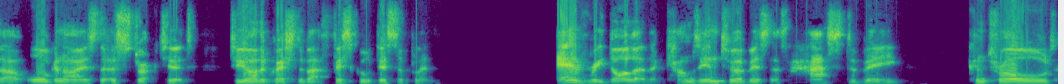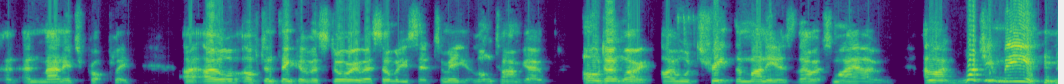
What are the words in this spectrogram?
that are organized, that are structured. To your other question about fiscal discipline, every dollar that comes into a business has to be controlled and, and managed properly. I, I often think of a story where somebody said to me a long time ago, Oh, don't worry, I will treat the money as though it's my own. I'm like, what do you mean?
